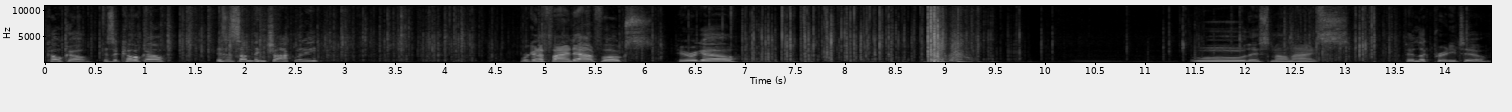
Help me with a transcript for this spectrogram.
Cocoa. Is it cocoa? Is it something chocolatey? We're going to find out, folks. Here we go. Ooh, they smell nice. They look pretty, too.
